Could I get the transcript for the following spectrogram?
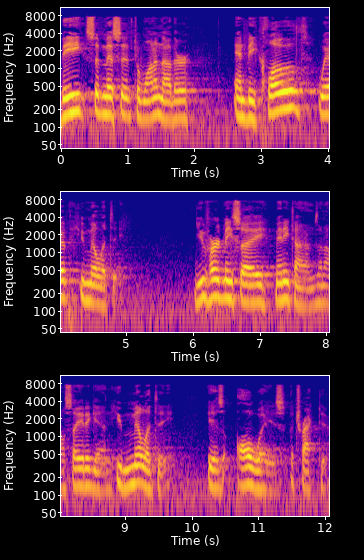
Be submissive to one another and be clothed with humility. You've heard me say many times, and I'll say it again humility is always attractive.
